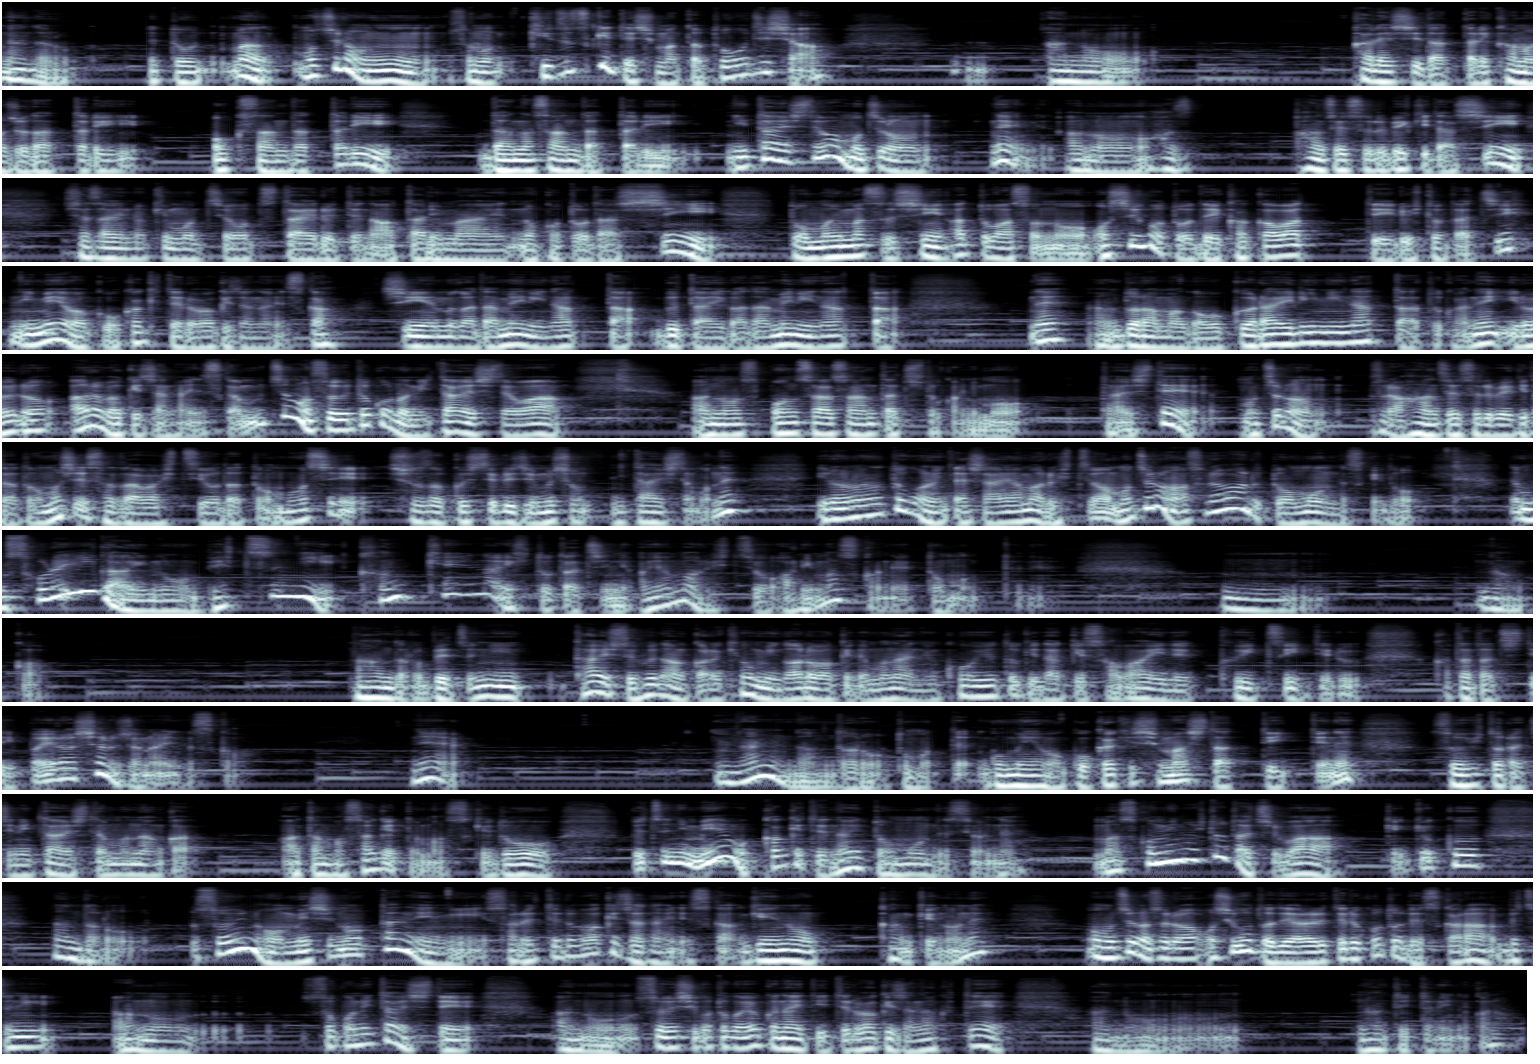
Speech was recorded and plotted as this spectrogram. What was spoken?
なんだろう、えっと、まあ、もちろん、その、傷つけてしまった当事者、あの、彼氏だったり、彼女だったり、奥さんだったり、旦那さんだったりに対してはもちろん、ね、あの、反省するべきだし、謝罪の気持ちを伝えるっていうのは当たり前のことだし、と思いますし、あとはそのお仕事で関わっている人たちに迷惑をかけてるわけじゃないですか。CM がダメになった、舞台がダメになった、ね、あのドラマがお蔵入りになったとかね、いろいろあるわけじゃないですか。もちろんそういうところに対しては、あの、スポンサーさんたちとかにも対して、もちろんそれは反省するべきだと思うし、謝罪は必要だと思うし、所属してる事務所に対してもね、いろいろなところに対して謝る必要はもちろんそれはあると思うんですけど、でもそれ以外の別に関係ない人たちに謝る必要ありますかねと思ってね。うん、なんか、なんだろう、別に対して普段から興味があるわけでもないのに、こういう時だけ騒いで食いついてる方たちっていっぱいいらっしゃるじゃないですか。ねえ。何なんだろうと思って、ご迷惑おかけしましたって言ってね、そういう人たちに対してもなんか頭下げてますけど、別に迷惑かけてないと思うんですよね。マスコミの人たちは結局、なんだろう、そういうのを飯の種にされてるわけじゃないですか。芸能関係のね。もちろんそれはお仕事でやられてることですから、別にあの、そこに対して、あの、そういう仕事が良くないって言ってるわけじゃなくて、あの、なんて言ったらいいのかな。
